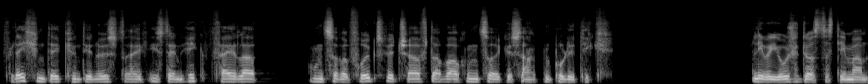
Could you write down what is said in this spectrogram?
flächendeckend in Österreich ist ein Eckpfeiler unserer Volkswirtschaft, aber auch unserer gesamten Politik. Lieber Josche, du hast das Thema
